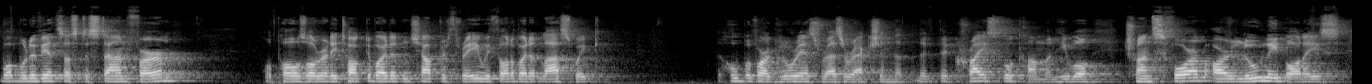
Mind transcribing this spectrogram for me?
What motivates us to stand firm? Well, Paul's already talked about it in chapter 3. We thought about it last week. The hope of our glorious resurrection, that, that, that Christ will come and he will transform our lowly bodies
